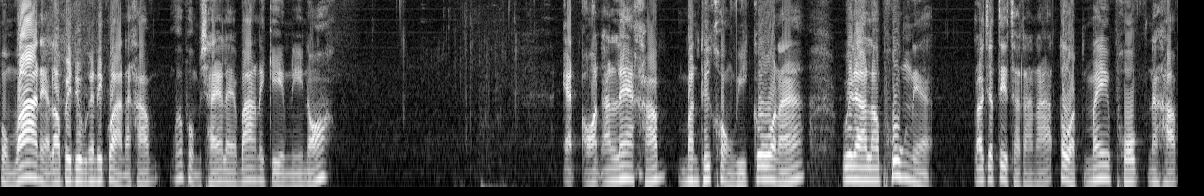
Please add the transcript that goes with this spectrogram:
ผมว่าเนี่ยเราไปดูกันดีกว่านะครับ ว่าผมใช้อะไรบ้างในเกมนี้เนาะแอดออนอันแรกครับ บันทึกของ Vigo นะ เวลาเราพุ่งเนี่ย เราจะติดสถานะตรวจไม่พบนะครับ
